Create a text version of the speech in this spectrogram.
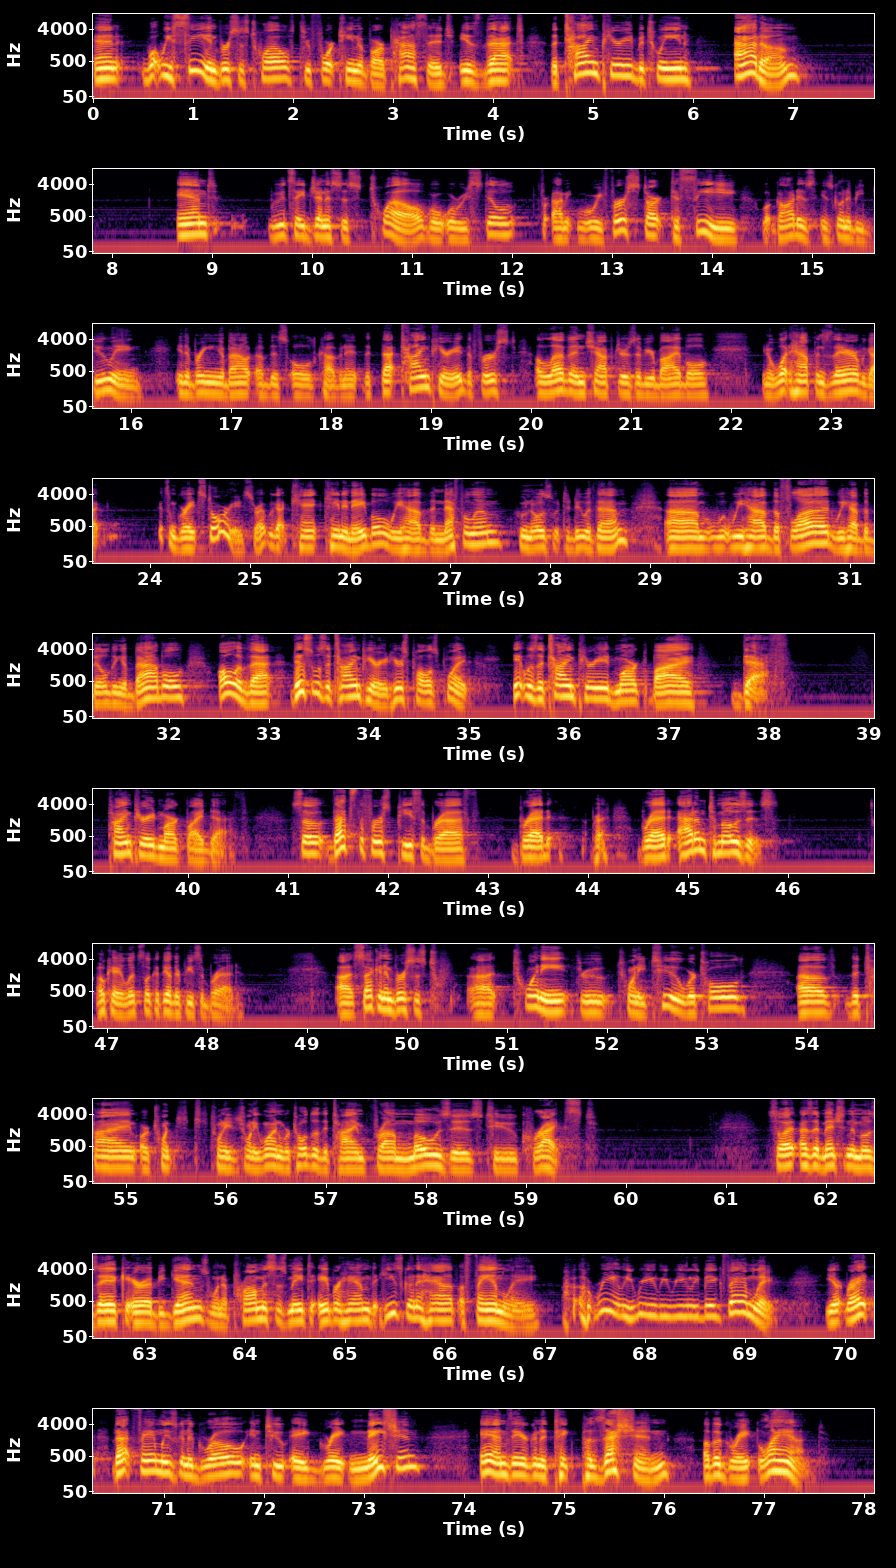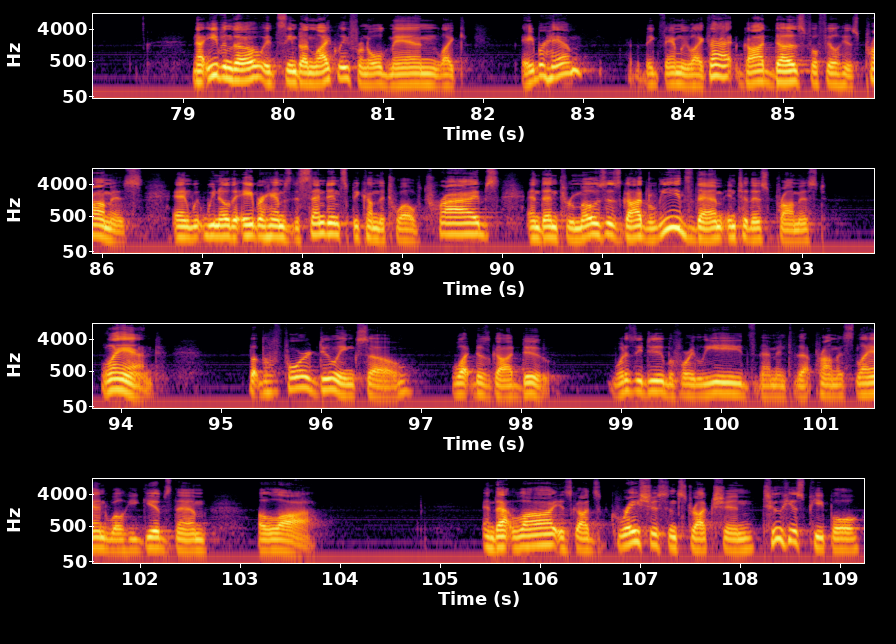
And what we see in verses 12 through 14 of our passage is that the time period between Adam and we would say Genesis 12, where, we still, I mean, where we first start to see what God is, is going to be doing in the bringing about of this old covenant. That, that time period, the first 11 chapters of your Bible, you know, what happens there? We got, got some great stories, right? We got Cain and Abel. We have the Nephilim. Who knows what to do with them? Um, we have the flood. We have the building of Babel. All of that. This was a time period. Here's Paul's point. It was a time period marked by death. Time period marked by death. So that's the first piece of breath, bread, bread. Adam to Moses. Okay, let's look at the other piece of bread. Uh, second, in verses tw- uh, 20 through 22, we're told of the time, or 20, 20 to 21, we're told of the time from Moses to Christ. So, as I mentioned, the Mosaic era begins when a promise is made to Abraham that he's going to have a family, a really, really, really big family. Yeah, right? That family is going to grow into a great nation, and they are going to take possession of a great land. Now, even though it seemed unlikely for an old man like Abraham, have a big family like that, God does fulfill his promise. And we know that Abraham's descendants become the 12 tribes, and then through Moses, God leads them into this promised land. But before doing so, what does God do? What does he do before he leads them into that promised land? Well, he gives them a law. And that law is God's gracious instruction to his people,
